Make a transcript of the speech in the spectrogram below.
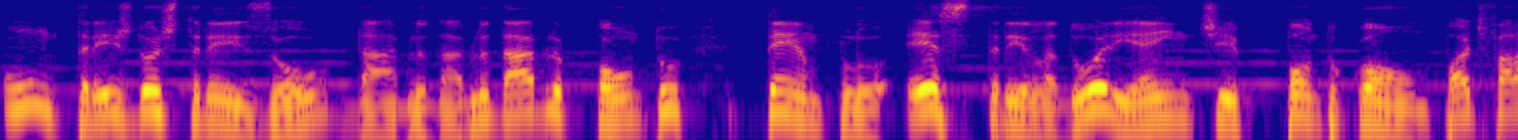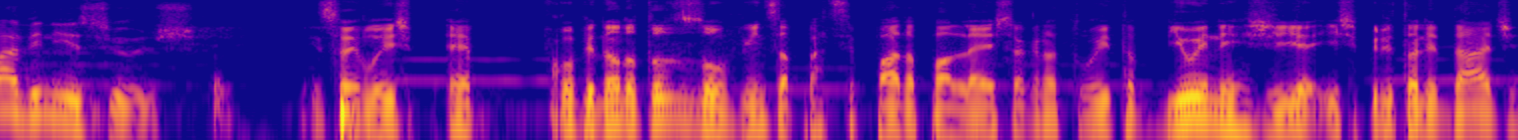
ou www.temploestreladooriente.com. Pode falar, Vinícius. Isso aí, Luiz. É, convidando a todos os ouvintes a participar da palestra gratuita Bioenergia e Espiritualidade,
